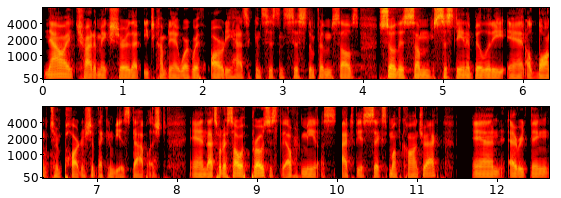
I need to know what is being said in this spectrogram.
Now I try to make sure that each company I work with already has a consistent system for themselves so there's some sustainability and a long-term partnership that can be established. And that's what I saw with Prozis. They offered me a, actually a 6-month contract and everything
